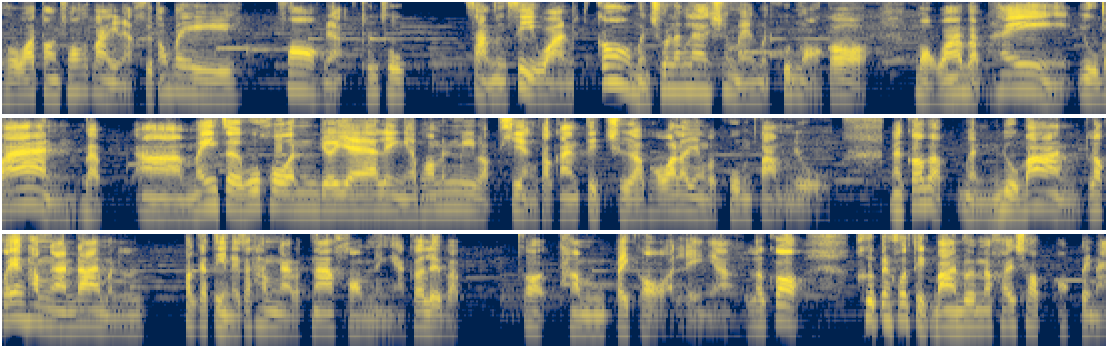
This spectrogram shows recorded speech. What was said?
เพราะว่าตอนฟอกไตเนี่ยคือต้องไปฟอกเนี่ยทุกๆ3-4วัน ก็เหมือนช่วงแรกๆใช่ไหมเหมือนคุณหมอก็บอกว่าแบบให้อยู่บ้านแบบอ่าไม่เจอผู้คนเยอะแยะอะไรเงี้ยเพราะมันมีแบบเสี่ยงต่อการติดเชื้อ เพราะว่าเรายังแบบภูมิต่ำอยู่ แล้วก็แบบเหมือนอยู่บ้าน เราก็ยังทำงานได้เหมือนปกติเนี่ยจะทำงานแบบหน้าคอมอย่างเงี้ยก็เลยแบบ ก็ทำไปก่อนอะไรเงี้ยแล้วก็คือเป็นคนติดบ้านด้วยไม่ค่อยชอบออกไปไหน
